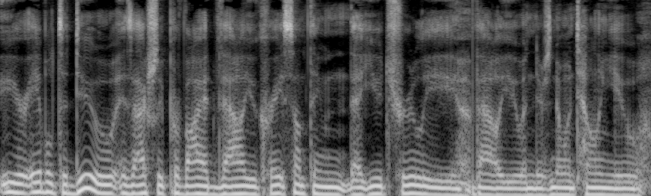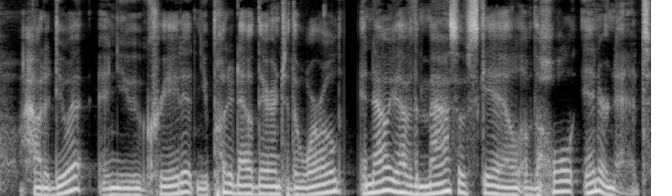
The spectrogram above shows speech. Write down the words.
you're able to do is actually provide value, create something that you truly value and there's no one telling you how to do it and you create it and you put it out there into the world. And now you have the massive scale of the whole internet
